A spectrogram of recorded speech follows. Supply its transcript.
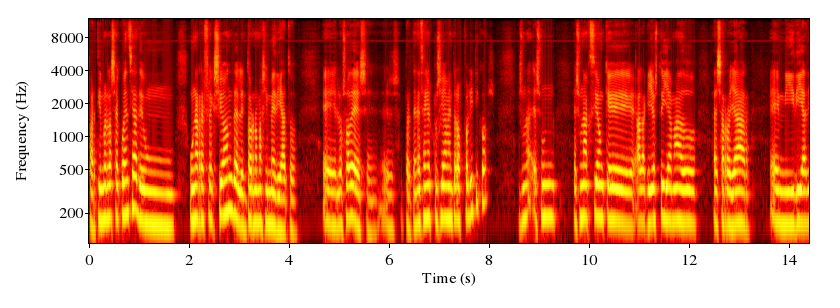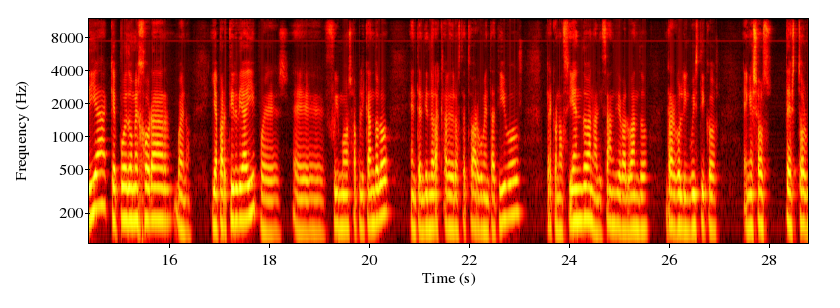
Partimos la secuencia de una reflexión del entorno más inmediato. Eh, los ODS pertenecen exclusivamente a los políticos, es una, es, una acción que, a la que yo estoy llamado a desarrollar en mi día a día, que puedo mejorar, bueno, y a partir de ahí pues eh, fuimos aplicándolo entendiendo las claves de los textos argumentativos, reconociendo, analizando y evaluando rasgos lingüísticos en esos textos,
